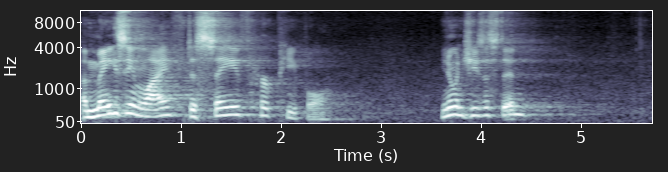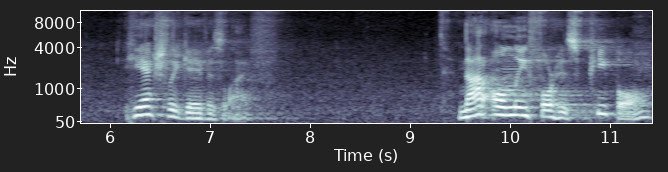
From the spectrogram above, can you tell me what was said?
amazing life to save her people. You know what Jesus did? He actually gave his life. Not only for his people,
